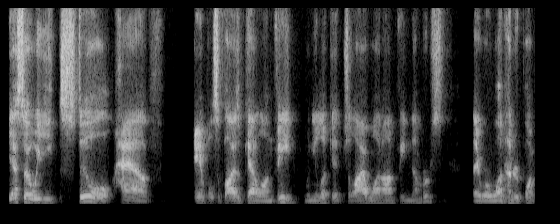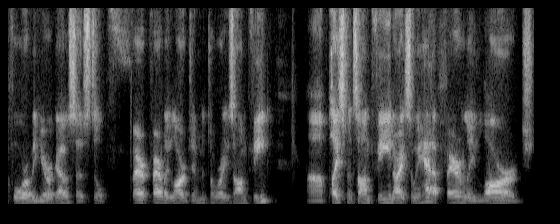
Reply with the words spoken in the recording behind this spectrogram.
Yeah, so we still have ample supplies of cattle on feed. When you look at July 1 on feed numbers, they were 100.4 of a year ago, so still fair, fairly large inventories on feed. Uh, placements on feed, all right, so we had a fairly large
